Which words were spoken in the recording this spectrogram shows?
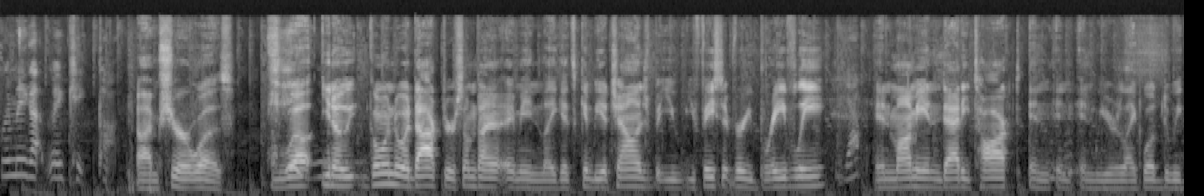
when I got my cake pop. I'm sure it was. Well, you know, going to a doctor sometimes I mean like it can be a challenge, but you you faced it very bravely. Yep. And mommy and daddy talked, and, and, and we were like, well, do we?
